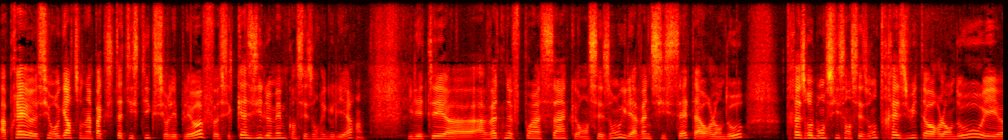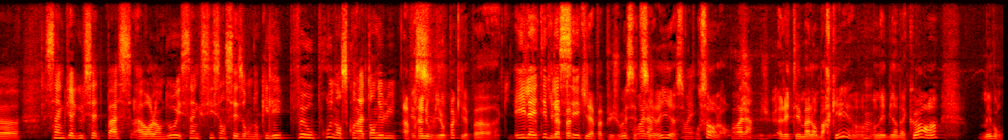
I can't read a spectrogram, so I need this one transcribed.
Après, euh, si on regarde son impact statistique sur les playoffs, c'est quasi le même qu'en saison régulière. Il était euh, à 29,5 en saison, il est à 26,7 à Orlando. 13 rebonds 6 en saison, 13-8 à Orlando et 5,7 euh, passes à Orlando et 5-6 en saison. Donc il est peu ou prou dans ce qu'on attend de lui. Après, n'oublions pas qu'il n'a pas, et il a, été blessé. qu'il n'a pas, pu jouer cette série à 100%. Alors, voilà. elle était mal embarquée, hein, mm. on est bien d'accord. Hein. Mais bon,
